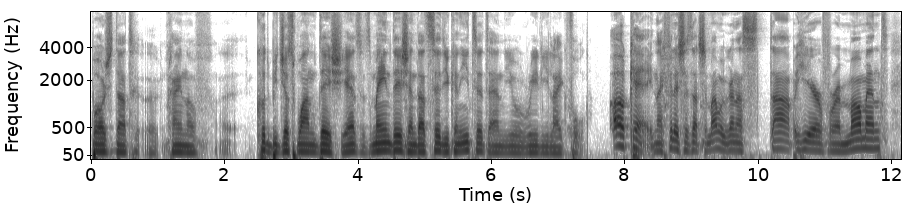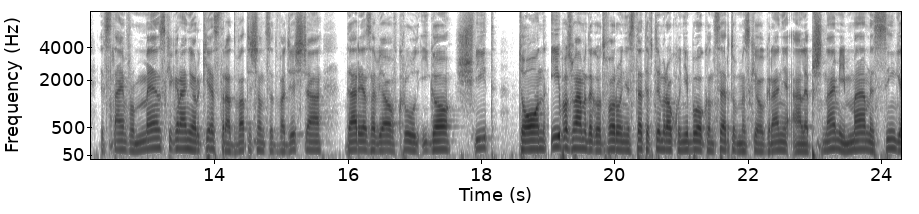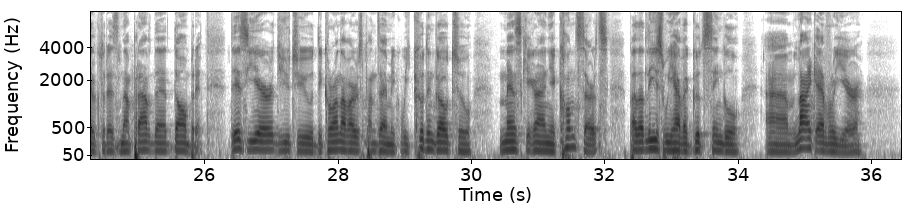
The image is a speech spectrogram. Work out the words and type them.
borscht that uh, kind of uh, could be just one dish. Yes, it's main dish and that's it. You can eat it and you really like full. Okay, na chwilę się zatrzymamy. We're gonna stop here for a moment. It's time for Męskie Granie Orkiestra 2020. Daria Zawiałow, Król Igo, Świt, Ton i posłuchamy tego utworu. Niestety w tym roku nie było koncertów Męskiego Grania, ale przynajmniej mamy singiel, który jest naprawdę dobry. This year, due to the coronavirus pandemic, we couldn't go to Męskie Granie concerts, but at least we have a good single um, like every year.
